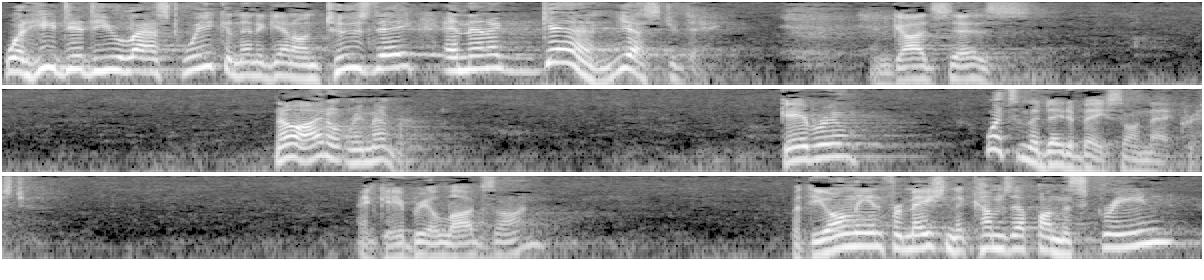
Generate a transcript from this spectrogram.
what he did to you last week and then again on Tuesday and then again yesterday? And God says, no, I don't remember. Gabriel, what's in the database on that Christian? And Gabriel logs on. But the only information that comes up on the screen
